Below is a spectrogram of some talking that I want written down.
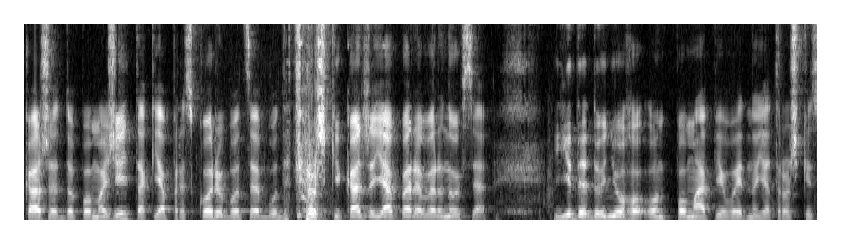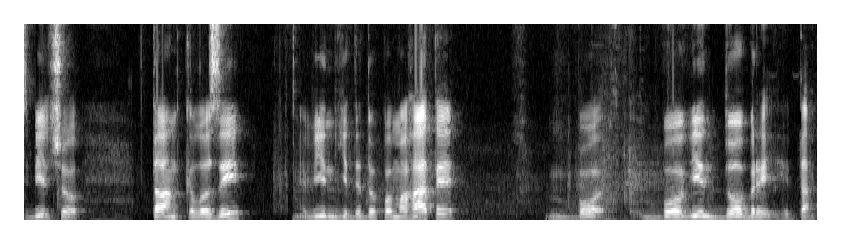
каже: допоможіть, так я прискорю, бо це буде трошки. Каже, я перевернувся. Їде до нього, он по мапі видно, я трошки збільшу. Танк лози. Він їде допомагати. Бо, бо він добрий. Так,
